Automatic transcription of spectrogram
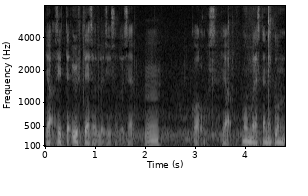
Ja sitten yhteisöllisyys oli se Mm. kolmas. Ja mun mielestä niin kun,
